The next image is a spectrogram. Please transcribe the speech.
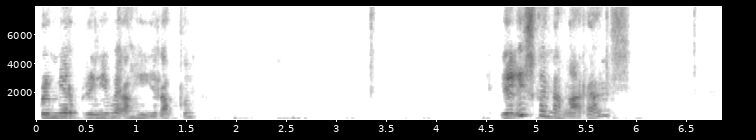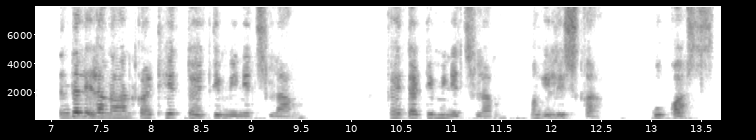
Premier, premier, ang hirap po. Ilis ka na nga, Rans. Ang lang naman, kahit hit 30 minutes lang. Kahit 30 minutes lang, mag-ilis ka. Bukas.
